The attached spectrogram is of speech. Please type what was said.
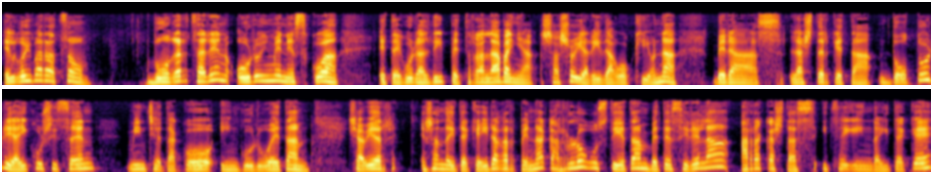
elgoi baratzo, Bugertzaren oroimenezkoa eta eguraldi petrala baina sasoiari dagokiona. Beraz, lasterketa dotorea ikusi zen mintxetako inguruetan. Xavier, esan daiteke iragarpenak arlo guztietan bete zirela arrakastaz hitz egin daiteke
